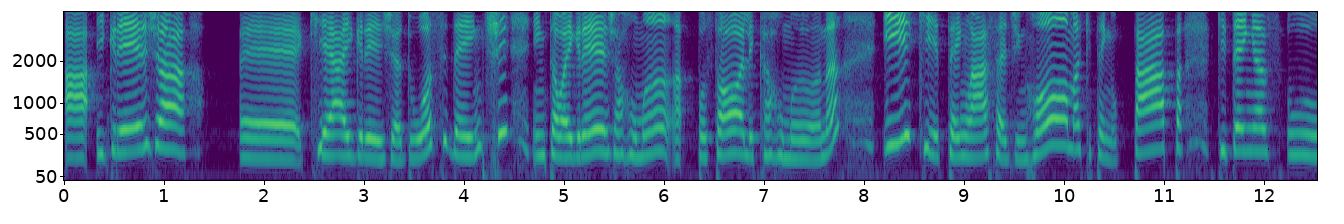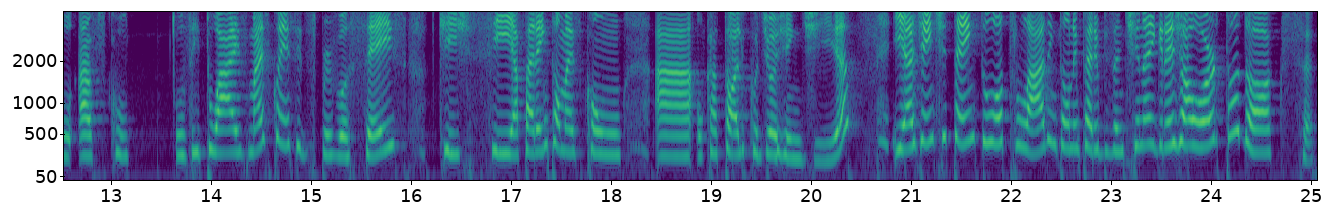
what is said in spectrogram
A igreja é, que é a igreja do Ocidente, então a igreja romana, apostólica romana, e que tem lá a sede em Roma, que tem o Papa, que tem as, o, as culturas os rituais mais conhecidos por vocês, que se aparentam mais com a, o católico de hoje em dia. E a gente tem do outro lado, então, no Império Bizantino, a Igreja Ortodoxa,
